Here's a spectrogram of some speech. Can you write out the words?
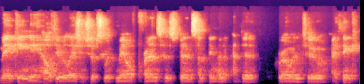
making healthy relationships with male friends has been something that I've had to grow into. I think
